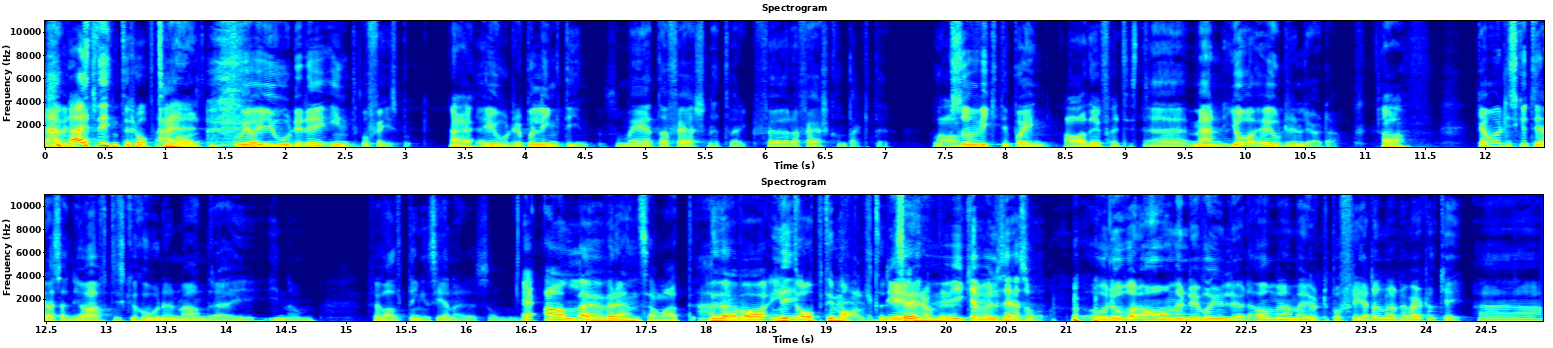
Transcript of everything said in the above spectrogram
Nej, men, Nej, det är inte det optimala. nej, och jag gjorde det inte på Facebook. Nej. Jag gjorde det på LinkedIn, som är ett affärsnätverk för affärskontakter. Ja. Också en viktig poäng. Ja, det är faktiskt. Eh, Men ja, jag gjorde det en lördag. Ja. kan man diskutera sen. Jag har haft diskussioner med andra i, inom förvaltningen senare. Som, Är alla överens om att det där var det- inte optimalt? det, säger de det? Vi kan väl säga så. Och då var det, ja men det var ju en lördag. Ja men om jag gjort det på fredagen hade det varit okej. Ah,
